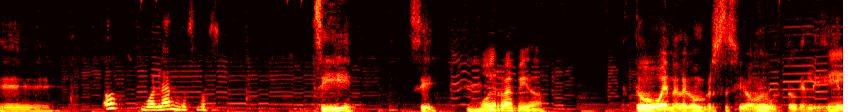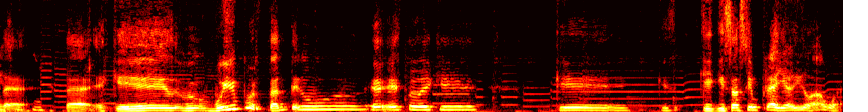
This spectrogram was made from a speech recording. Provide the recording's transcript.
Eh... Oh, volando se Sí, sí. Muy rápido. Estuvo buena la conversación, me gustó que es que es muy importante como e-, esto de que, que, que, quizás siempre haya habido agua.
